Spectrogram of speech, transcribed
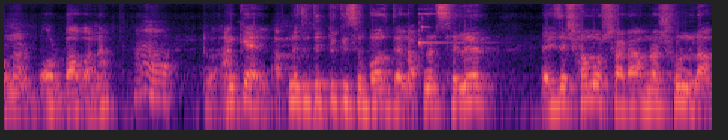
ওনার ওর বাবা না? হ্যাঁ। তো আঙ্কেল আপনি যদি একটু কিছু বলতেন আপনার ছেলের এই যে সমস্যাটা আমরা শুনলাম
